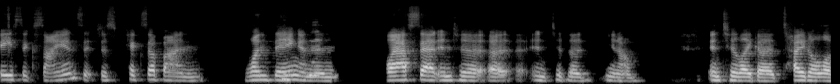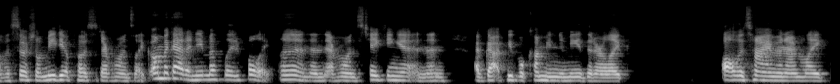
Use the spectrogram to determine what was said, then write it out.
basic science. It just picks up on one thing and then blasts that into a, into the, you know, into like a title of a social media post that everyone's like, oh my God, I need methylated folate. Uh, and then everyone's taking it. And then I've got people coming to me that are like all the time. And I'm like,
